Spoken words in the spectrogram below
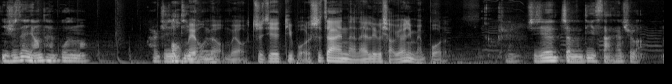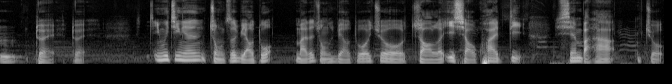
你是在阳台播的吗？还是直接哦，地没有没有没有，直接地播的，是在奶奶那个小院里面播的。OK，直接整地撒下去了。嗯，对对，因为今年种子比较多，买的种子比较多，就找了一小块地，先把它就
